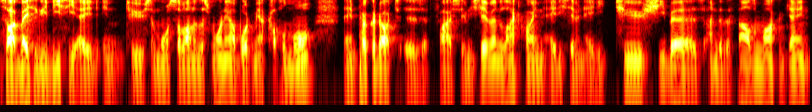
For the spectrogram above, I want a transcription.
so I basically DCA'd into some more Solana this morning. I bought me a couple more. Then Polkadot is at 577, Litecoin 8782, Shiba is under the 1000 mark again.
